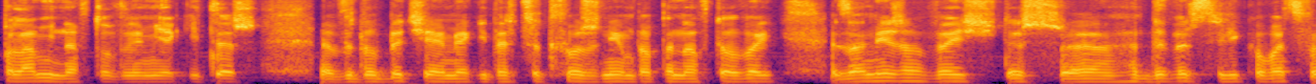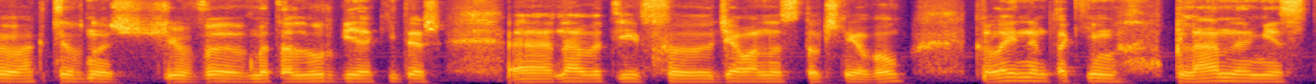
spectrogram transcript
polami naftowymi, jak i też wydobyciem, jak i też przetworzeniem ropy naftowej, zamierza wejść też, dywersyfikować swoją aktywność w metalurgii, jak i też e, nawet i w działalność stoczniową. Kolejnym takim planem jest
